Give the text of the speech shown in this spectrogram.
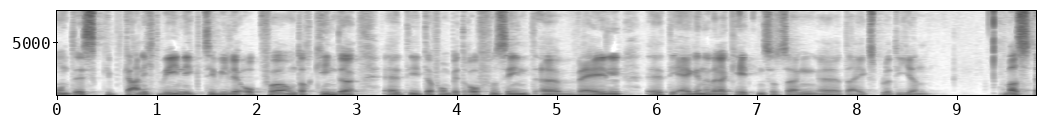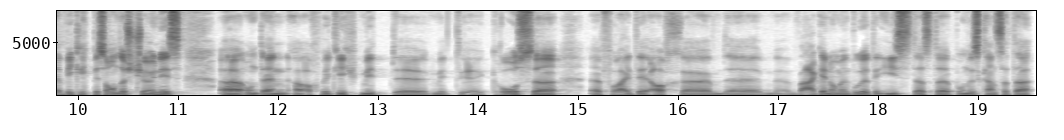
Und es gibt gar nicht wenig zivile Opfer und auch Kinder, die davon betroffen sind, weil weil äh, die eigenen Raketen sozusagen äh, da explodieren. Was wirklich besonders schön ist äh, und ein, auch wirklich mit, äh, mit äh, großer äh, Freude auch wahrgenommen wurde, ist, dass der Bundeskanzler da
